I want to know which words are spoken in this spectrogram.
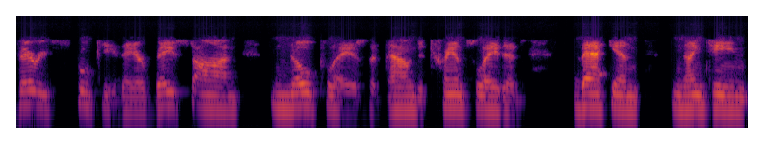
very spooky. They are based on no plays that Pound had translated back in 19-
